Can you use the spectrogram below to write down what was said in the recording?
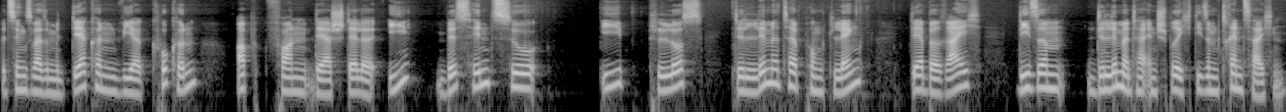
beziehungsweise mit der können wir gucken, ob von der Stelle i bis hin zu i plus delimiter.length der Bereich diesem Delimiter entspricht, diesem Trennzeichen.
